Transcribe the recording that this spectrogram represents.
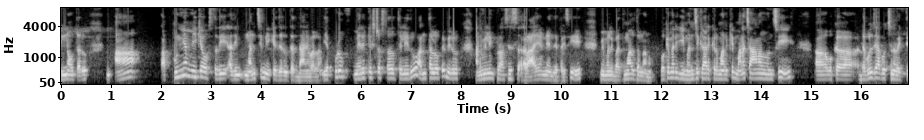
ఇన్ అవుతారు. ఆ ఆ పుణ్యం మీకే వస్తుంది అది మంచి మీకే జరుగుతుంది దానివల్ల. ఎప్పుడు మెరిట్ లిస్ట్ వస్తుందో తెలియదు అంతలోపే మీరు అన్విలింగ్ ప్రాసెస్ రాయండి అని చెప్పేసి మిమ్మల్ని బతిమాలుతున్నాను. ఓకే మరి ఈ మంచి కార్యక్రమానికి మన ఛానల్ నుంచి ఒక డబుల్ జాబ్ వచ్చిన వ్యక్తి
